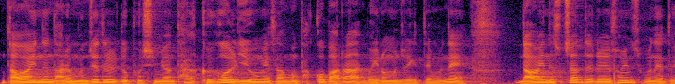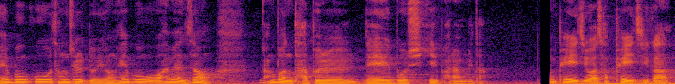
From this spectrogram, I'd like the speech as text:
나와 있는 다른 문제들도 보시면 다 그걸 이용해서 한번 바꿔봐라 뭐 이런 문제이기 때문에 나와 있는 숫자들을 소인수분해도 해보고 성질도 이용해보고 하면서 한번 답을 내보시길 바랍니다. 3페이지와 4페이지가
